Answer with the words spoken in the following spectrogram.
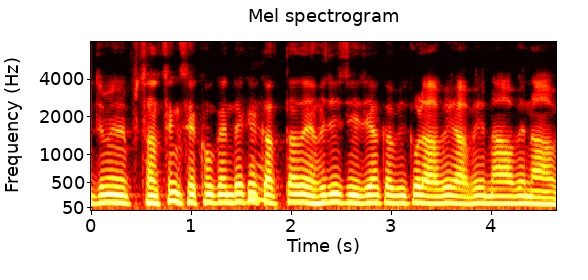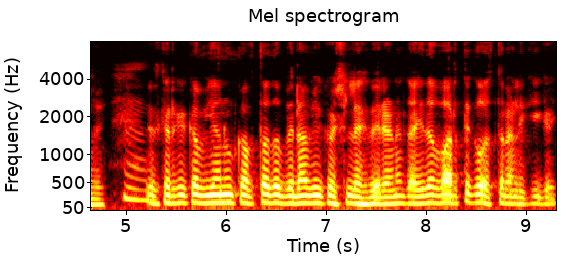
ਜਿਵੇਂ ਸੰਤ ਸਿੰਘ ਸੇਖੋਂ ਕਹਿੰਦੇ ਕਿ ਕਵਿਤਾ ਤਾਂ ਇਹੋ ਜਿਹੀ ਚੀਜ਼ ਆ ਕਵੀ ਕੋਲ ਆਵੇ ਆਵੇ ਨਾ ਆਵੇ ਨਾ ਆਵੇ। ਇਸ ਕਰਕੇ ਕਵੀਆਂ ਨੂੰ ਕਵਿਤਾ ਤੋਂ ਬਿਨਾਂ ਵੀ ਕੁਝ ਲਿਖਦੇ ਰਹਿਣਾ ਚਾਹੀਦਾ ਵਾਰਤਕ ਉਸ ਤਰ੍ਹਾਂ ਲਿਖੀ ਗਈ।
